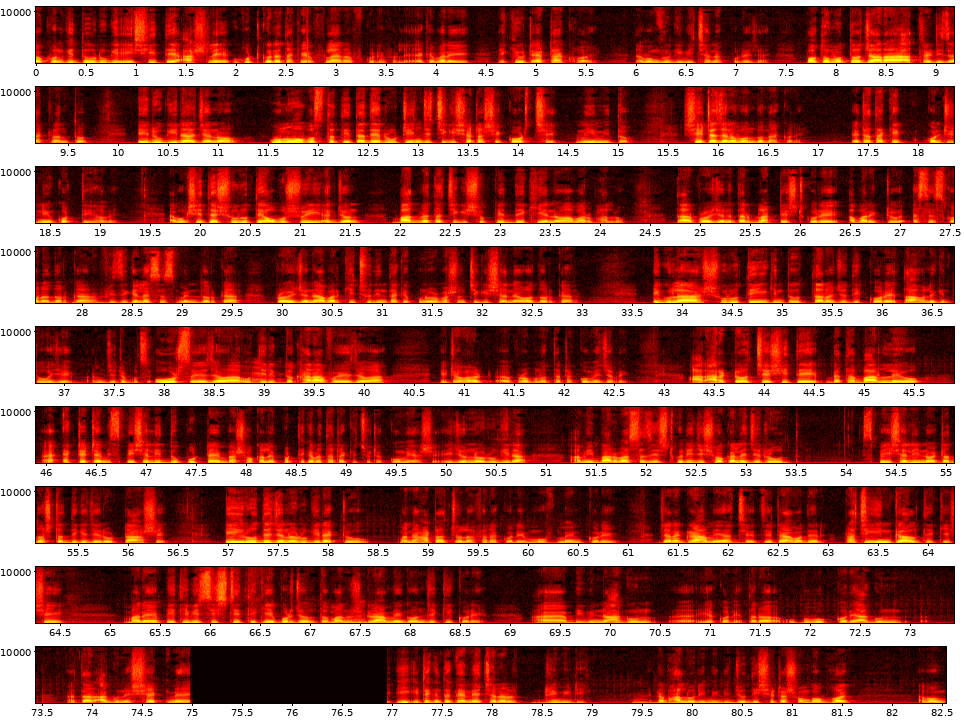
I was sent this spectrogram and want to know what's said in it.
তখন কিন্তু রুগী এই শীতে আসলে হুট করে তাকে ফ্লায়ার অফ করে ফেলে একেবারে অ্যাকিউট অ্যাটাক হয় এবং রুগী বিছানা পড়ে যায়। প্রথমত যারা আর্থ্রাইটিস আক্রান্ত এই রুগীরা যেন কোনো অবস্থাতেই তাদের রুটিন যে চিকিৎসাটা সে করছে নিয়মিত সেটা যেন বন্ধ না করে। এটা তাকে কন্টিনিউ করতেই হবে। এবং শীতের শুরুতে অবশ্যই একজন বাদ ব্যথা চিকিৎসককে দেখিয়ে নেওয়া আবার ভালো। তার প্রয়োজনে তার ব্লাড টেস্ট করে আবার একটু অ্যাসেস করা দরকার ফিজিক্যাল অ্যাসেসমেন্ট দরকার প্রয়োজনে আবার কিছুদিন তাকে পুনর্বাসন চিকিৎসা নেওয়া দরকার। এগুলা শুরুতেই কিন্তু তারা যদি করে তাহলে কিন্তু ওই যে আমি যেটা বলছি ওর্স হয়ে যাওয়া অতিরিক্ত খারাপ হয়ে যাওয়া এটা হওয়ার প্রবণতাটা কমে যাবে। আর আরেকটা হচ্ছে শীতে ব্যথা বাড়লেও একটা টাইম স্পেশালি দুপুর টাইম বা সকালের পর থেকে ব্যথাটা কিছুটা কমে আসে। এই জন্য রুগীরা আমি বারবার সাজেস্ট করি যে সকালে যে রোদ স্পেশালি নয়টা দশটার দিকে যে রোদটা আসে এই রোদে যেন রুগীরা একটু মানে হাঁটা চলাফেরা করে মুভমেন্ট করে। যারা গ্রামে আছে যেটা আমাদের প্রাচীনকাল থেকে সেই মানে পৃথিবীর সৃষ্টি থেকে পর্যন্ত মানুষ গ্রামে গঞ্জে কি করে? বিভিন্ন আগুন ইয়ে করে তারা উপভোগ করে আগুন তার আগুনের শেক নেয়। এটা কিন্তু একটা ন্যাচারাল রিমিডি একটা ভালো রিমিডি যদি সেটা সম্ভব হয় এবং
